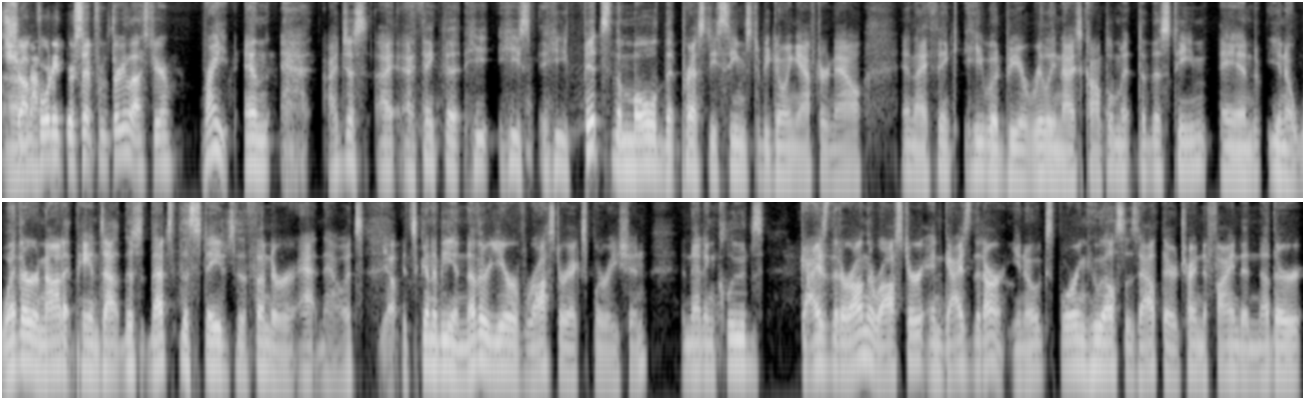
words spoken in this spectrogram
Um, Shot 40% from 3 last year. Right. And ah, I just I, I think that he he's he fits the mold that Presti seems to be going after now. And I think he would be a really nice compliment to this team. And you know, whether or not it pans out, this that's the stage the Thunder are at now. It's yep. it's gonna be another year of roster exploration, and that includes guys that are on the roster and guys that aren't, you know, exploring who else is out there, trying to find another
